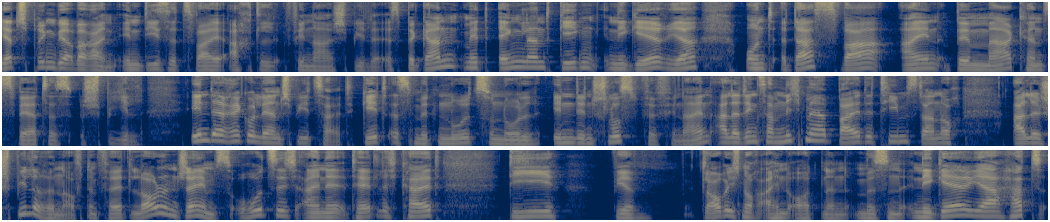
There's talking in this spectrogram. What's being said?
Jetzt springen wir aber rein in diese zwei Achtelfinalspiele. Es begann mit England gegen Nigeria und das war ein bemerkenswertes Spiel. In der regulären Spielzeit geht es mit 0 zu 0 in den Schlusspfiff hinein. Allerdings haben nicht mehr beide Teams da noch alle Spielerinnen auf dem Feld. Lauren James holt sich eine Tätigkeit, die wir glaube ich, noch einordnen müssen. Nigeria hat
